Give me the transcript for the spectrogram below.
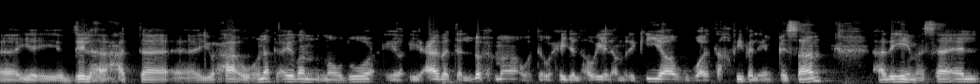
آه، يبذلها حتى آه، يحاء وهناك أيضا موضوع اعاده اللحمة وتوحيد الهوية الأمريكية وتخفيف الانقسام. هذه مسائل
